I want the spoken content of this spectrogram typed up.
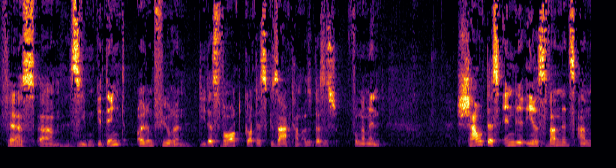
Vers ähm, 7. Gedenkt euren Führern, die das Wort Gottes gesagt haben. Also das ist Fundament. Schaut das Ende ihres Wandels an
